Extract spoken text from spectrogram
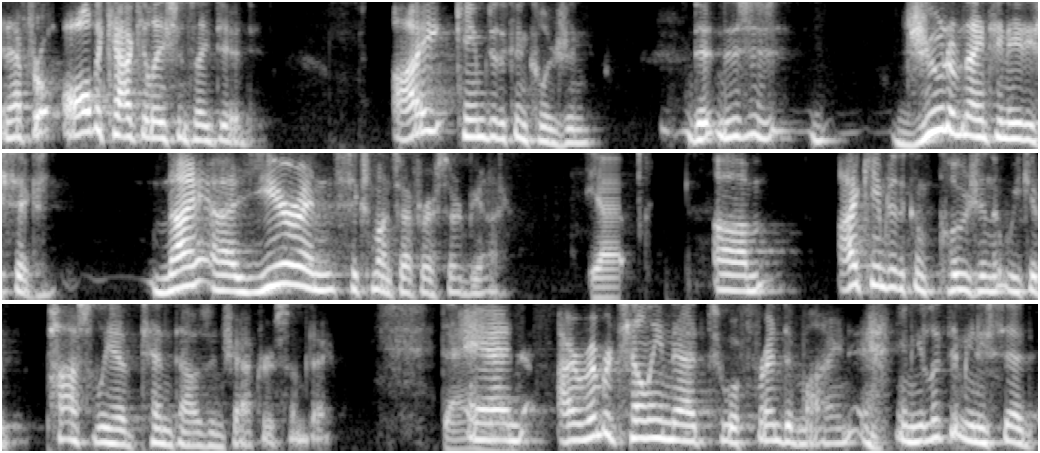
And after all the calculations I did, I came to the conclusion that this is June of 1986, nine, a year and six months after I started BNI. Yeah. Um, I came to the conclusion that we could possibly have 10,000 chapters someday. Dang. And I remember telling that to a friend of mine, and he looked at me and he said,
